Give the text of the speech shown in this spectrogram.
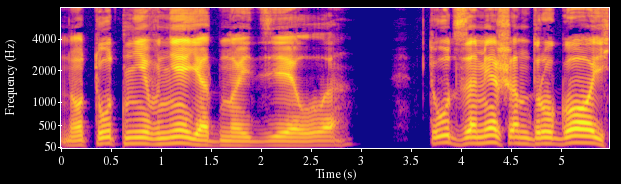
Но тут не в ней одной дело. Тут замешан другой,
